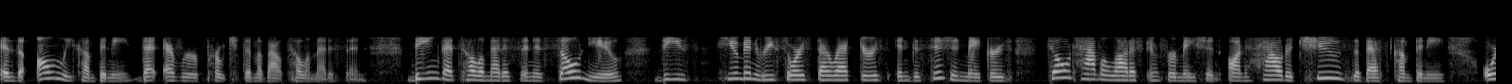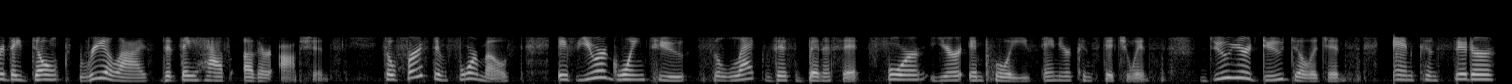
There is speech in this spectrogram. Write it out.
and the only company that ever approached them about telemedicine. Being that telemedicine is so new, these human resource directors and decision makers don't have a lot of information on how to choose the best company or they don't realize that they have other options. So, first and foremost, if you're going to select this benefit for your employees and your constituents, do your due diligence and consider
